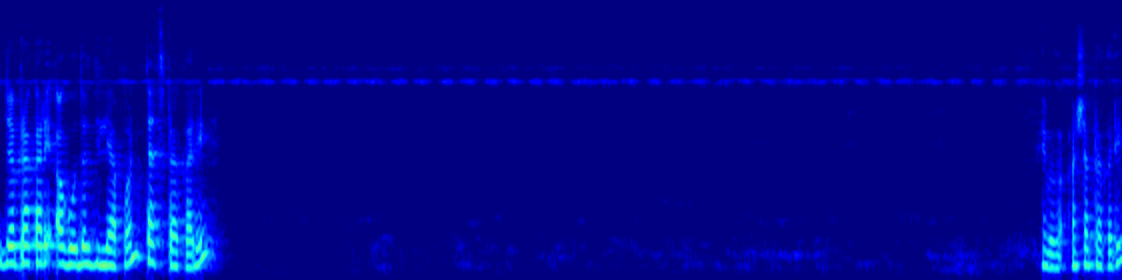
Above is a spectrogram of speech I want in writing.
ज्या प्रकारे अगोदर दिले आपण त्याच प्रकारे. हे बघा अशा प्रकारे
